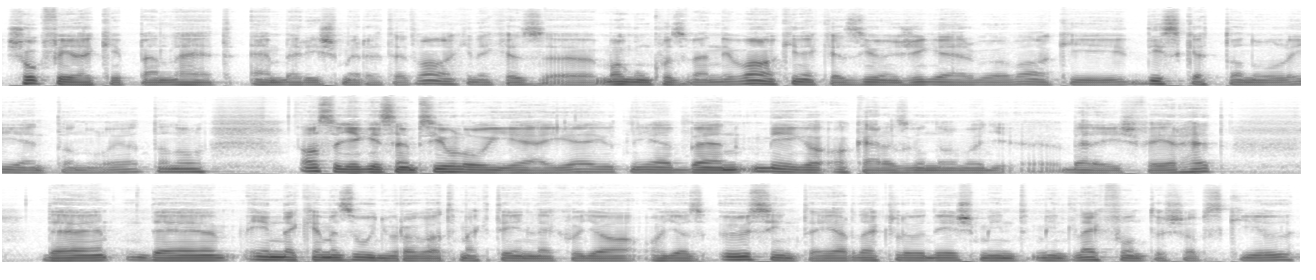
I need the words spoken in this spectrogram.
sokféleképpen lehet emberismeretet. Van, akinek ez magunkhoz venni, van, akinek ez jön zsigerből, van, aki diszket tanul, ilyen tanul, olyat tanul. Az, hogy egészen pszichológiáig eljutni ebben, még akár azt gondolom, hogy bele is férhet. De, de én nekem ez úgy ragadt meg tényleg, hogy, a, hogy az őszinte érdeklődés, mint, mint legfontosabb skill,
